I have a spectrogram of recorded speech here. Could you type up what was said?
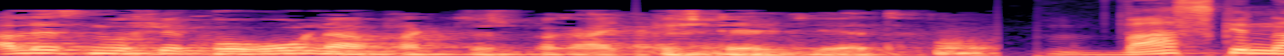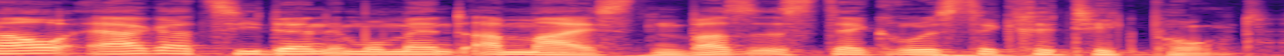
alles nur für Corona praktisch bereitgestellt wird. Was genau ärgert Sie denn im Moment am meisten? Was ist der größte Kritikpunkt?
